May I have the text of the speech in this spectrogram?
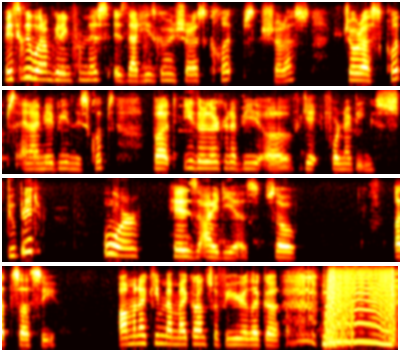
basically what I'm getting from this is that he's going to show us clips, shut us, showed us clips, and I may be in these clips, but either they're going to be of get Fortnite being stupid, or his ideas. So, let's uh, see. I'm going to keep my mic on, so if you hear like a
